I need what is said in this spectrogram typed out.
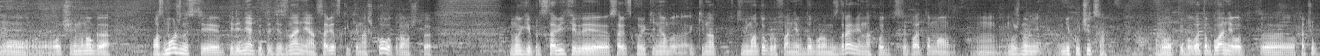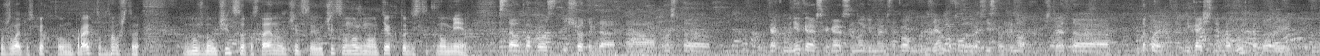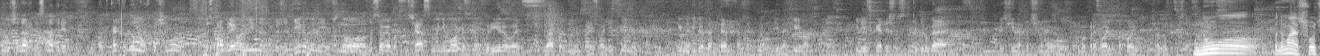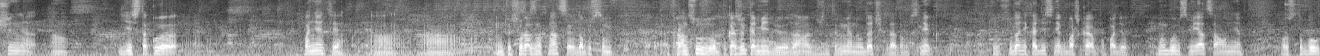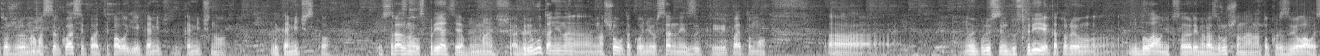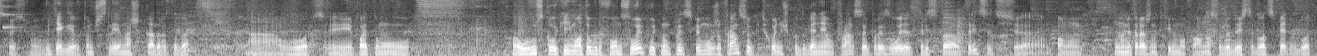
э, ну, очень много возможностей перенять вот эти знания от советской киношколы, потому что многие представители советского кино- кино- кинематографа, они в добром здравии находятся, поэтому нужно у ни- у них учиться. Вот. И в этом плане вот э, хочу пожелать успеха твоему проекту, потому что нужно учиться, постоянно учиться. И учиться нужно у тех, кто действительно умеет. Ставят вопрос еще тогда, а, просто, как мне кажется, как кажется многим моим знакомым друзьям по поводу российского кино, что это такой некачественный продукт, который лучше даже не смотреть. Вот как ты думаешь, почему? То есть проблема именно в бюджетировании, что, ну все, как бы сейчас мы не можем конкурировать с западными производителями именно видеоконтента, ну, именно фильмов, или есть какая-то еще все-таки другая причина, почему мы производим такой продукт сейчас? Ну, понимаешь, очень э, есть такое понятие, э, э, ну, то есть у разных наций, допустим, французу покажи комедию, да, джентльмены удачи, когда там снег, сюда не ходи, снег башка попадет. Мы будем смеяться, а он нет. Просто был тоже на мастер-классе по типологии комич- комичного или комического. То есть разные восприятия, понимаешь. А Голливуд, они на- нашел такой универсальный язык, и поэтому, а, ну и плюс индустрия, которая не была у них в свое время разрушена, она только развивалась, то есть вытягивая в том числе и наши кадры туда. А, вот, и поэтому у русского кинематографа он свой путь, ну, в принципе, мы уже Францию потихонечку догоняем. Франция производит 330, э, по-моему, полнометражных фильмов, а у нас уже 225 в год.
